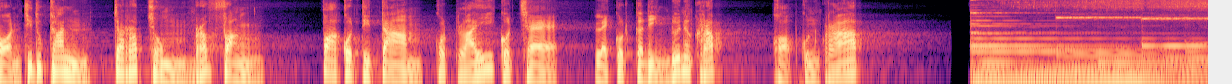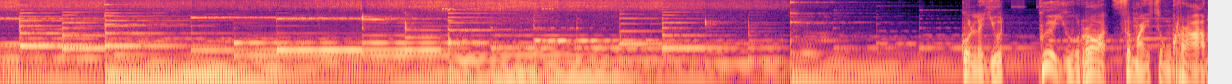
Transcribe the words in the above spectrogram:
ก่อนที่ทุกท่านจะรับชมรับฟัง ฝากกดติดตาม กดไลค์ กดแชร์ และกดกระดิ่งด้วยนะครับ ขอบคุณครับ กลยุทธ์เพื่ออยู่รอดสมัยสงคราม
